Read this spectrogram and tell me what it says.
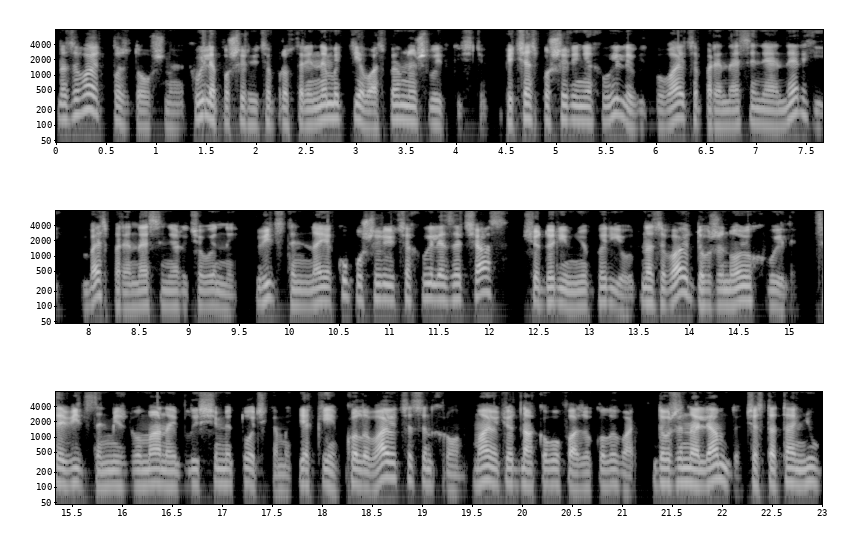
називають поздовжною. Хвиля поширюється в просторі не миттєво, а з певною швидкістю. Під час поширення хвилі відбувається перенесення енергії без перенесення речовини. Відстань, на яку поширюється хвиля за час, що дорівнює період, називають довжиною хвилі. Це відстань між двома найближчими точками, які коливаються синхронно, мають однакову фазу коливань. Довжина лямбда, частота ню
